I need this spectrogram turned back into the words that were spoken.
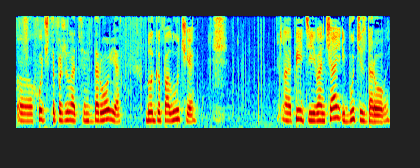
Э, хочется пожелать всем здоровья, благополучия. Э, пейте иван-чай и будьте здоровы.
